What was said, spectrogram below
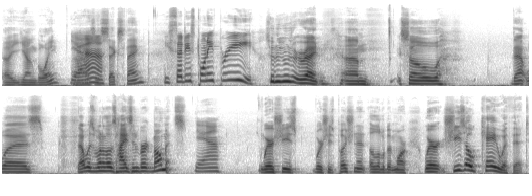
a young boy uh, Mm-hmm. Yeah. as a sex thing. He said he's 23. So right. Um, so that was that was one of those Heisenberg moments Yeah. where she's where she's pushing it a little bit more, where she's okay with it.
